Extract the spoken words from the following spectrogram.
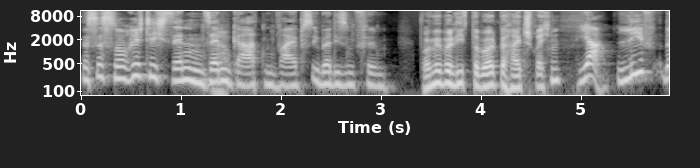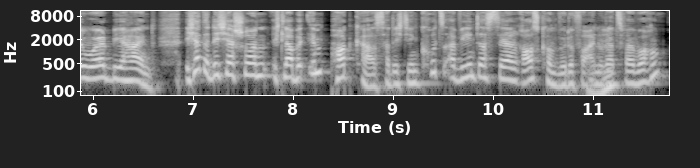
Es ist so richtig Zen, Zen-Garten-Vibes über diesem Film. Wollen wir über Leave the World Behind sprechen? Ja, Leave the World Behind. Ich hatte dich ja schon, ich glaube, im Podcast hatte ich den kurz erwähnt, dass der rauskommen würde vor ein mhm. oder zwei Wochen.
